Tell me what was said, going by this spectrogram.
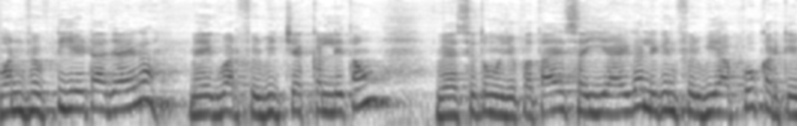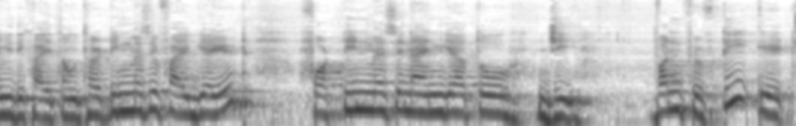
158 आ जाएगा। मैं एक बार फिर भी चेक कर लेता हूँ। वैसे तो मुझे पता है सही आएगा, लेकिन फिर भी आपको करके भी दिखाता हूँ। 13 में से 5 गया 8 14 में से 9 गया तो जी। 158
